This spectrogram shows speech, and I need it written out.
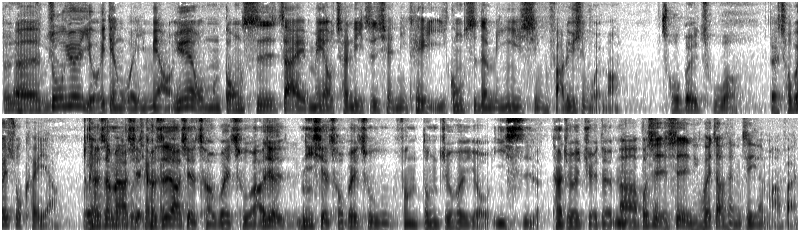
呃，租约有一点微妙，因为我们公司在没有成立之前，你可以以公司的名义行法律行为吗？筹备处哦。对，筹备处可以啊，可是上面要写，可是要写筹备处啊，而且你写筹备处，房东就会有意思了，他就会觉得，啊、嗯呃，不是，是你会造成你自己的麻烦。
